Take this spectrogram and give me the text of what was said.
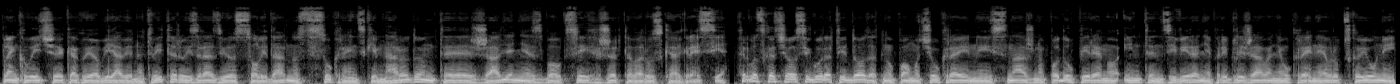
Plenković je, kako je objavio na Twitteru, izrazio solidarnost s ukrajinskim narodom te žaljenje zbog svih žrtava ruske agresije. Hrvatska će osigurati dodatnu pomoć Ukrajini i snažno podupiremo intenziviranje približavanja Ukrajine Europskoj uniji,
